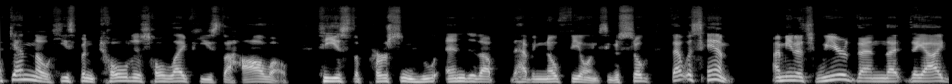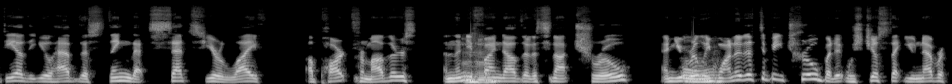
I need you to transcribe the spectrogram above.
again though he's been told his whole life he's the hollow. He's the person who ended up having no feelings. He was so that was him. I mean, it's weird then that the idea that you have this thing that sets your life apart from others, and then you Mhm. find out that it's not true, and you really Mhm. wanted it to be true, but it was just that you never.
